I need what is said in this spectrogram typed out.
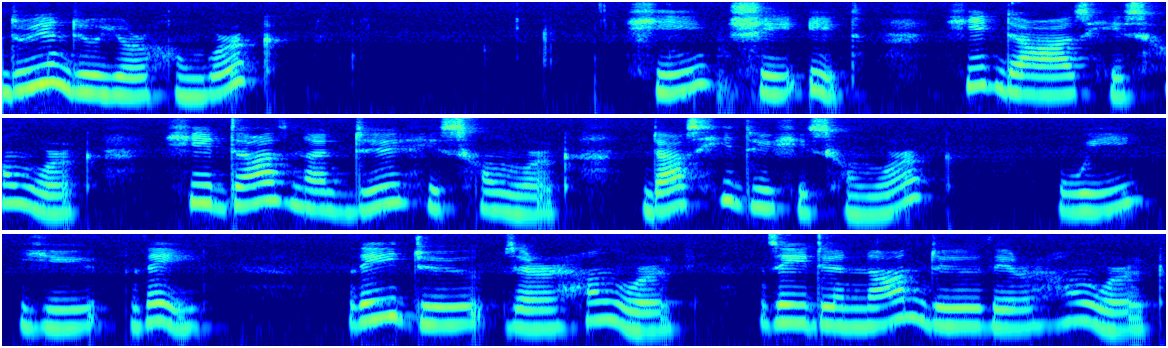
Do you do your homework? He, she, it. He does his homework. He does not do his homework. Does he do his homework? We, you, they. They do their homework. They do not do their homework.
